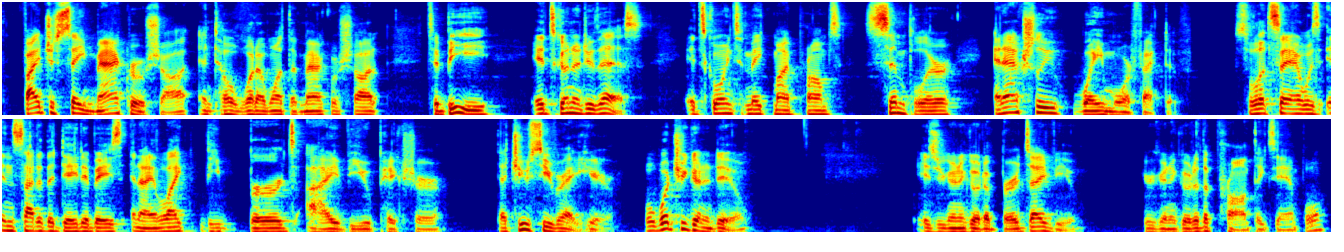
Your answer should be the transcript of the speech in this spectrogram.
If I just say macro shot and tell what I want the macro shot to be, it's going to do this it's going to make my prompts simpler and actually way more effective. So let's say I was inside of the database and I liked the bird's eye view picture that you see right here. Well, what you're going to do is you're going to go to bird's eye view. You're going to go to the prompt example.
